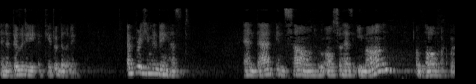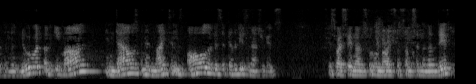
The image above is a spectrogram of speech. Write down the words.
an ability, a capability. Every human being has it. And that insan who also has iman, Allahu Akbar. And the nur of Iman endows and enlightens all of his abilities and attributes. That's why Sayyidina Rasulullah said in another day,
